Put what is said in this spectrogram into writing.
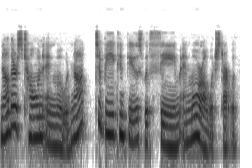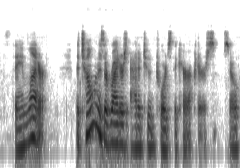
Now there's tone and mood, not to be confused with theme and moral, which start with the same letter. The tone is a writer's attitude towards the characters. So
